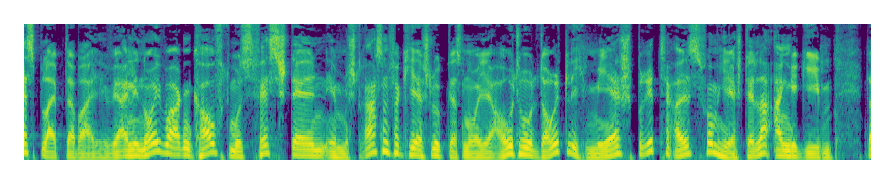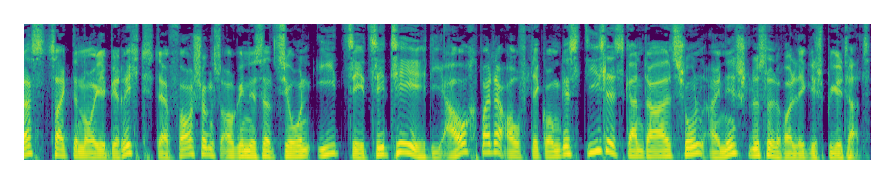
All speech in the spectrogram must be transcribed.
Es bleibt dabei. Wer einen Neuwagen kauft, muss feststellen, im Straßenverkehr schluckt das neue Auto deutlich mehr Sprit als vom Hersteller angegeben. Das zeigt der neue Bericht der Forschungsorganisation ICCT, die auch bei der Aufdeckung des Dieselskandals schon eine Schlüsselrolle gespielt hat.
